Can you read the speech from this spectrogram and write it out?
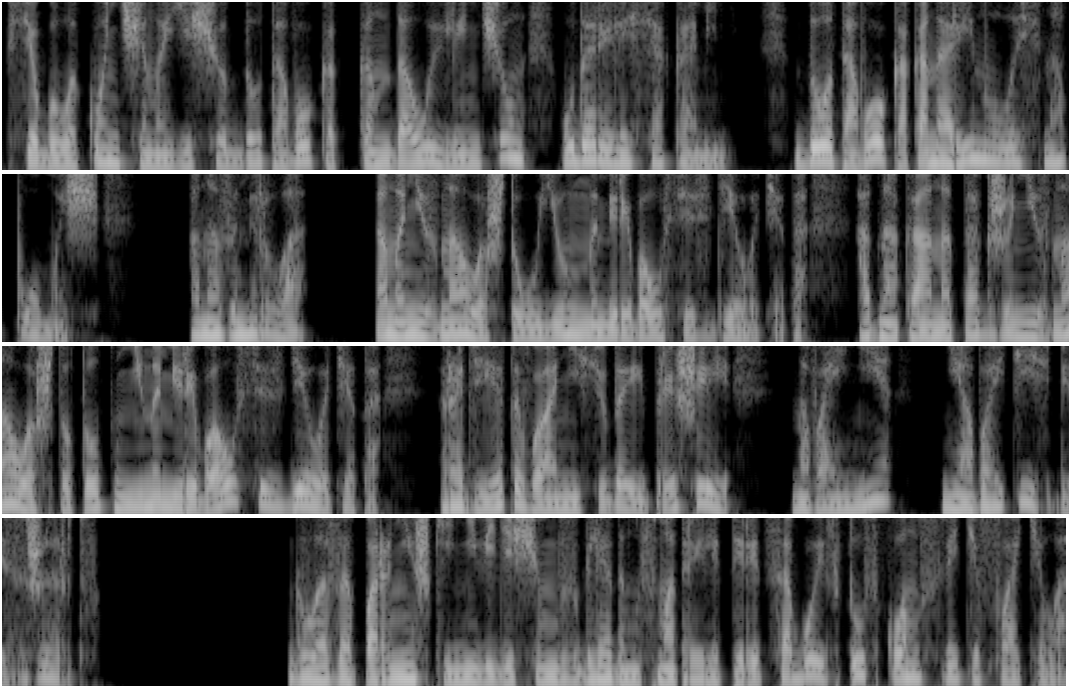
Все было кончено еще до того, как кандалы Линчун ударились о камень, до того, как она ринулась на помощь. Она замерла. Она не знала, что Уюн намеревался сделать это. Однако она также не знала, что тот не намеревался сделать это. Ради этого они сюда и пришли. На войне не обойтись без жертв. Глаза парнишки невидящим взглядом смотрели перед собой в тусклом свете факела,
